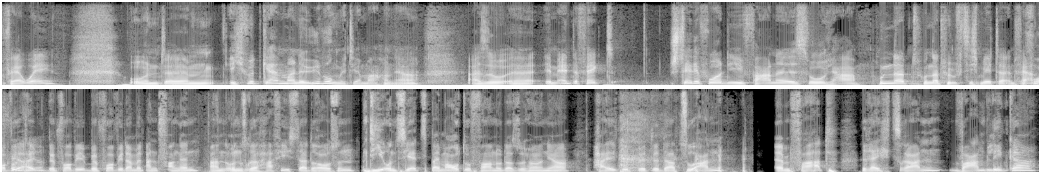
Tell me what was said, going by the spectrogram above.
Fairway und ähm, ich würde gerne mal eine Übung mit dir machen, ja. Also äh, im Endeffekt Stell dir vor, die Fahne ist so, ja, 100, 150 Meter entfernt Bevor von wir halt, bevor wir, bevor wir damit anfangen, an unsere Huffis da draußen, die uns jetzt beim Autofahren oder so hören, ja, haltet bitte dazu an, ähm, fahrt rechts ran, Warnblinker,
